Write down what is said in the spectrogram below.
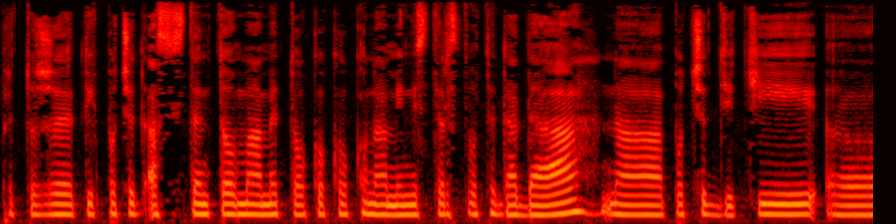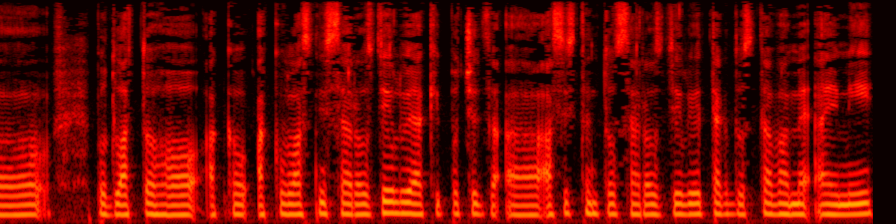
pretože tých počet asistentov máme toľko, koľko nám ministerstvo teda dá na počet detí e, podľa toho, ako, ako vlastne sa rozdeľuje, aký počet asistentov sa rozdeľuje, tak dostávame aj my e,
